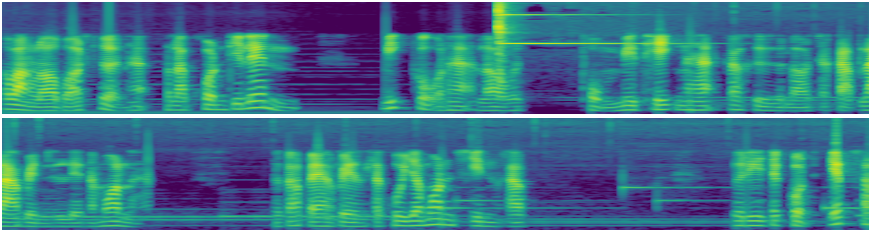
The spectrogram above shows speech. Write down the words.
ระหว่างรอบอสเกิดฮะสำหรับคนที่เล่นมิโกะนะฮะเราผมมีทิกนะฮะก็คือเราจะกลับร่างเป็นเรนามอนนะฮะแล้วก็แปลงเป็นสกุยามอนชินครับ พื่อที่จะกด F3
